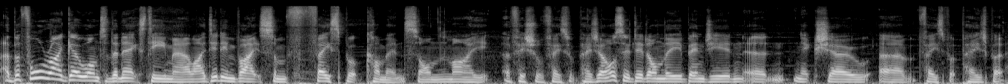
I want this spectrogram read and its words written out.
Uh, before I go on to the next email, I did invite some Facebook comments on my official Facebook page. I also did on the Benji and uh, Nick Show uh, Facebook page, but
